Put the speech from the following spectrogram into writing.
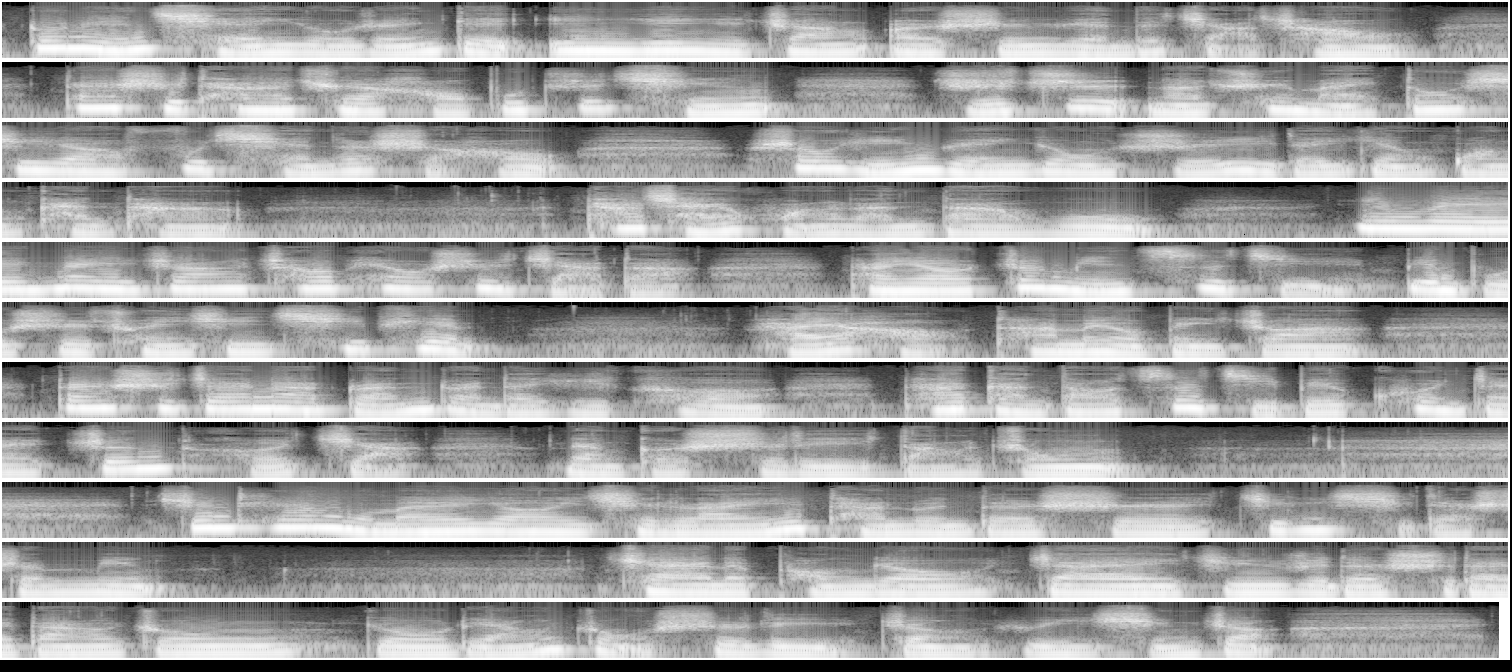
多年前，有人给英英一张二十元的假钞，但是他却毫不知情。直至拿去买东西要付钱的时候，收银员用质疑的眼光看他，他才恍然大悟，因为那一张钞票是假的。他要证明自己并不是存心欺骗。还好他没有被抓，但是在那短短的一刻，他感到自己被困在真和假两个势力当中。今天我们要一起来谈论的是惊喜的生命。亲爱的朋友，在今日的时代当中，有两种势力正运行着：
